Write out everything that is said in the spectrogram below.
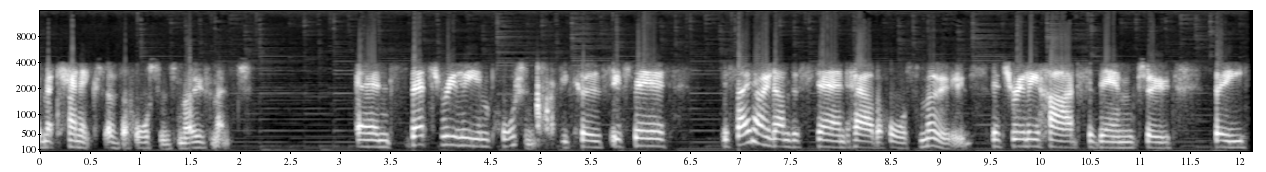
the mechanics of the horse's movement. And that's really important because if they if they don't understand how the horse moves, it's really hard for them to be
